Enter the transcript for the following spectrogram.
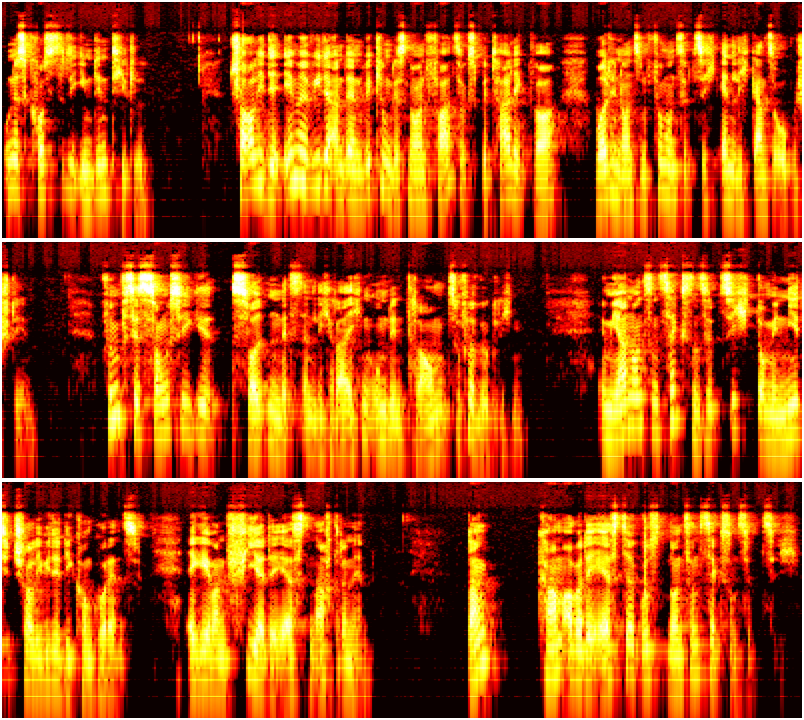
und es kostete ihm den Titel. Charlie, der immer wieder an der Entwicklung des neuen Fahrzeugs beteiligt war, wollte 1975 endlich ganz oben stehen. Fünf Saisonsiege sollten letztendlich reichen, um den Traum zu verwirklichen. Im Jahr 1976 dominierte Charlie wieder die Konkurrenz. Er gewann vier der ersten acht Rennen. Dann kam aber der 1. August 1976.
